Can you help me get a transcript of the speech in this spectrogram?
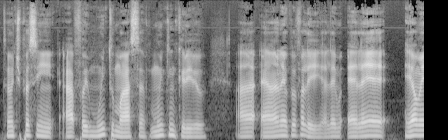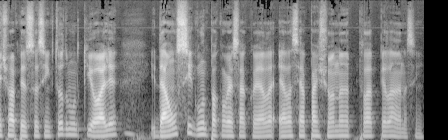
Então, tipo assim, a- foi muito massa, muito incrível. A, a Ana é o que eu falei. Ela é, ela é realmente uma pessoa assim que todo mundo que olha e dá um segundo pra conversar com ela, ela se apaixona pela, pela Ana, assim.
